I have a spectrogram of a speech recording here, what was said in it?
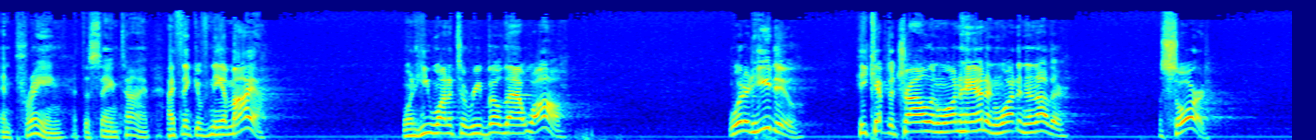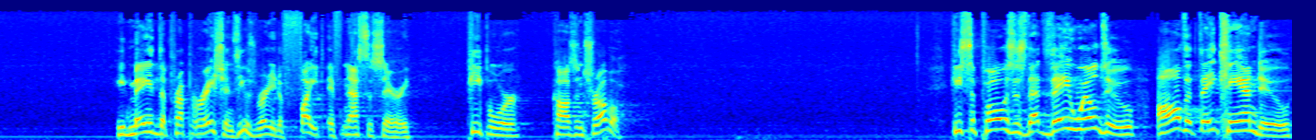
and praying at the same time. I think of Nehemiah when he wanted to rebuild that wall. What did he do? He kept a trowel in one hand and what in another? A sword. He'd made the preparations. He was ready to fight if necessary. People were causing trouble. He supposes that they will do all that they can do,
